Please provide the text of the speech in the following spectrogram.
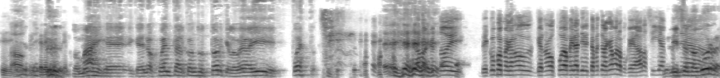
Sí, sí, ok. me interesa el tema. Tomás, y que, que nos cuenta el conductor, que lo veo ahí puesto. Nada, que estoy, discúlpame que no, que no los pueda mirar directamente a la cámara porque ahora sí ya Ni se te ocurra,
